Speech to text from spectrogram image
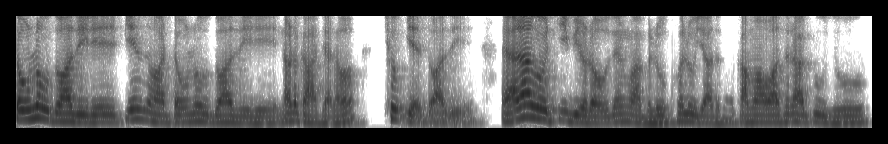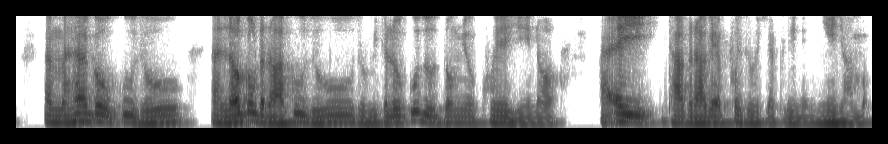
တုံလှုပ်သွားစီတယ်ပြင်းစွာတုံလှုပ်သွားစီတယ်နောက်တစ်ခါကျတော့ချုပ်ပြက်သွားစီတယ်အဲအဲ့ဒါကိုကြည့်ပြီးတော့ဦးဇင်းကဘလို့ခွဲလို့ရတယ်ကာမဝါစရကုစုမဟကုတ်ကုစုလောကုတ္တရာကုစုဆိုပြီးဒီလိုကုစု၃မျိုးခွဲရင်တော့အဲအဲ့ဒါကရာကဖွင့်ဆိုချက်ကလေးနဲ့ညီကြမှာပေါ့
